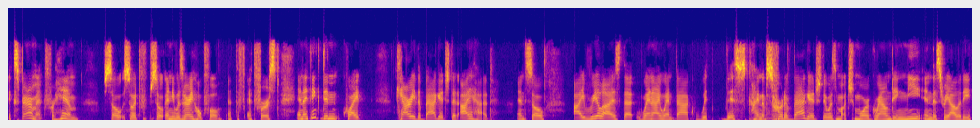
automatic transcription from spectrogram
experiment for him. So so it so and he was very hopeful at the at first, and I think didn't quite carry the baggage that I had, and so I realized that when I went back with this kind of sort of baggage, there was much more grounding me in this reality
